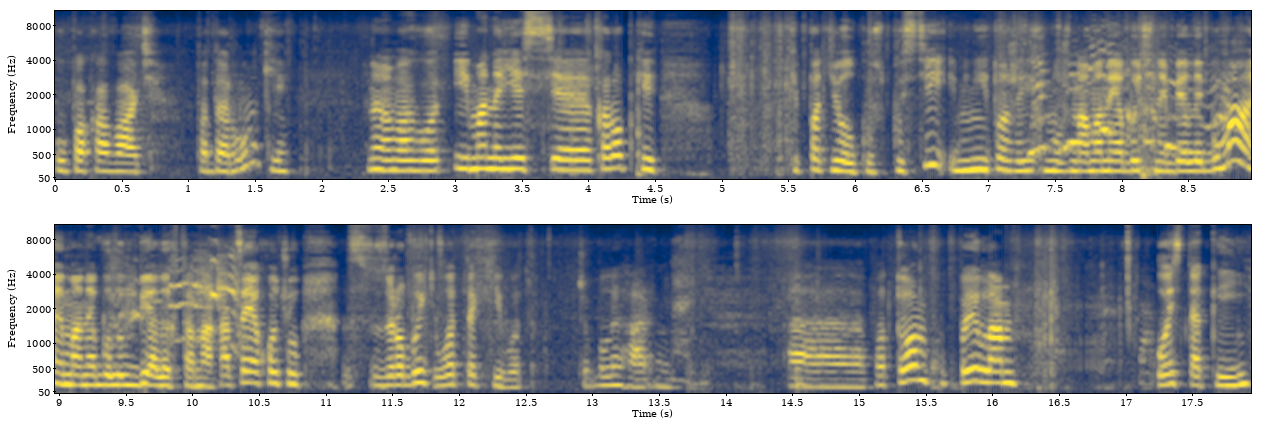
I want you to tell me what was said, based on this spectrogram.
упакувати подарунки Новий год. І в мене є е, коробки під елку спусті, і мені теж їх нужна. Вони обичні білі бумаги, в мене були в білих тонах, а це я хочу зробити от такі от, щоб були гарні. А, потім купила ось такий,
